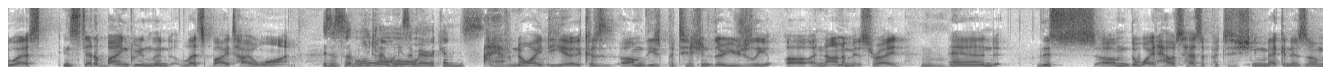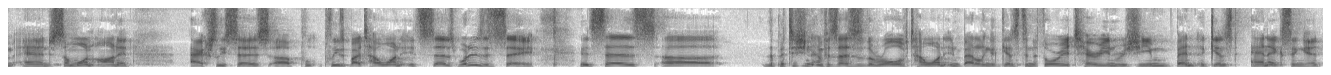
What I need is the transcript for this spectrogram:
U.S. instead of buying Greenland, let's buy Taiwan. Is this some Taiwanese Americans? I have no idea because um, these petitions they're usually uh, anonymous, right? And this um, the White House has a petitioning mechanism, and someone on it actually says, uh, pl- "Please buy Taiwan." It says, "What does it say?" It says. Uh, the petition emphasizes the role of Taiwan in battling against an authoritarian regime bent against annexing it.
